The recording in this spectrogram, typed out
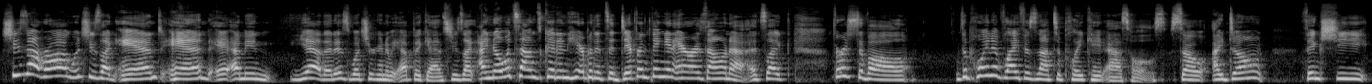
she's not wrong when she's like, and, and, and, I mean, yeah, that is what you're to be up against. She's like, I know it sounds good in here, but it's a different thing in Arizona. It's like, first of all, the point of life is not to placate assholes. So I don't think she,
